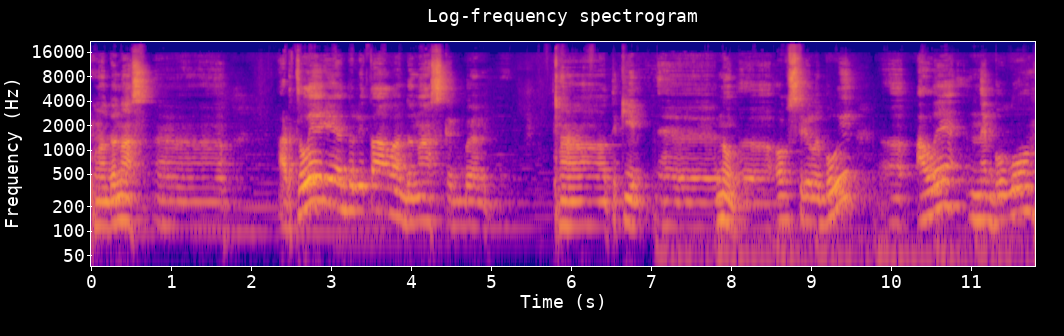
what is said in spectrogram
до нас артилерія долітала, до нас как би, е, такі е, ну, е, обстріли були, е, але не було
